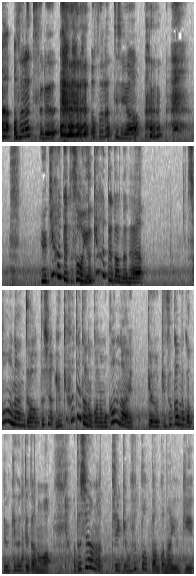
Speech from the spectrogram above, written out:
あおそらっちする？おそらっちしよう。雪降っててそう雪降ってたんだね。そうなんじゃ。私雪降ってたのかな？分かんない。けど気づかなかった雪降ってたのは。私らの地域は降っとったんかな？雪。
